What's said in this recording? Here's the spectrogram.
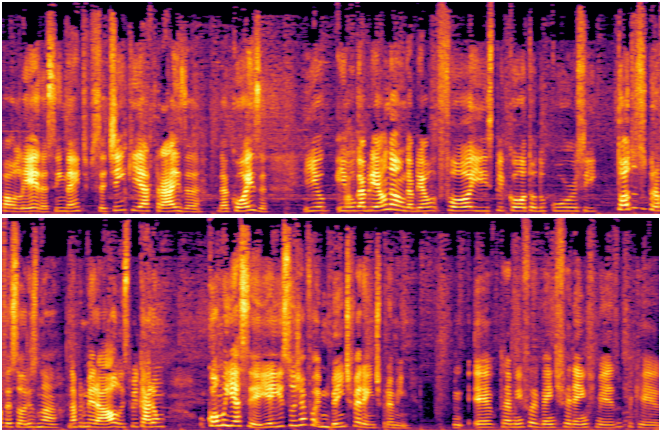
pauleira, assim, né? Tipo, você tinha que ir atrás da, da coisa. E o, e o Gabriel não, o Gabriel foi e explicou todo o curso. E todos os professores na, na primeira aula explicaram como ia ser. E isso já foi bem diferente pra mim. É, pra mim foi bem diferente mesmo, porque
